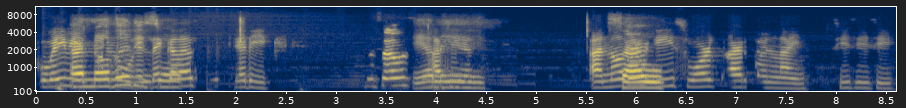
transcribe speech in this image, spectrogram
Q-Baby, Another el is décadas, Eric. Así es. Another Sao. y Sword Art Online. Sí, sí, sí.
